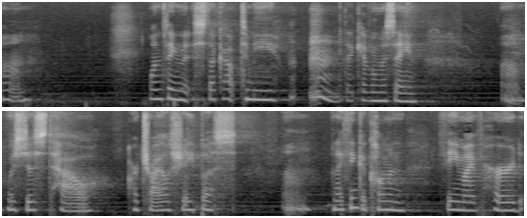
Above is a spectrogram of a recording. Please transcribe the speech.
Um, one thing that stuck out to me that Kevin was saying um, was just how our trials shape us. Um, and I think a common theme I've heard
